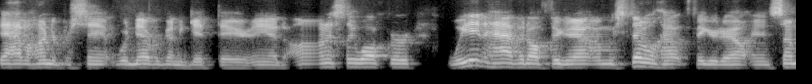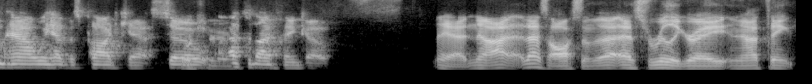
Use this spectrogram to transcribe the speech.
to have 100%, we're never going to get there. And honestly, Walker, we didn't have it all figured out and we still don't have it figured out. And somehow we have this podcast. So sure. that's what I think of. Yeah, no, I, that's awesome. That, that's really great, and I think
